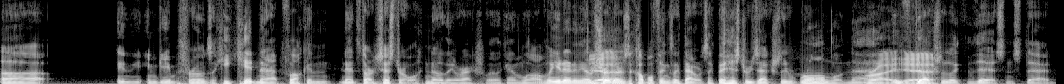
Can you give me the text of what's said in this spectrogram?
uh. In, in Game of Thrones, like he kidnapped fucking Ned Stark's sister. Like, no, they were actually like in love. You know what I mean? I'm sure there's a couple things like that. Where it's like the history's actually wrong on that. Right, It's yeah. actually like this instead.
